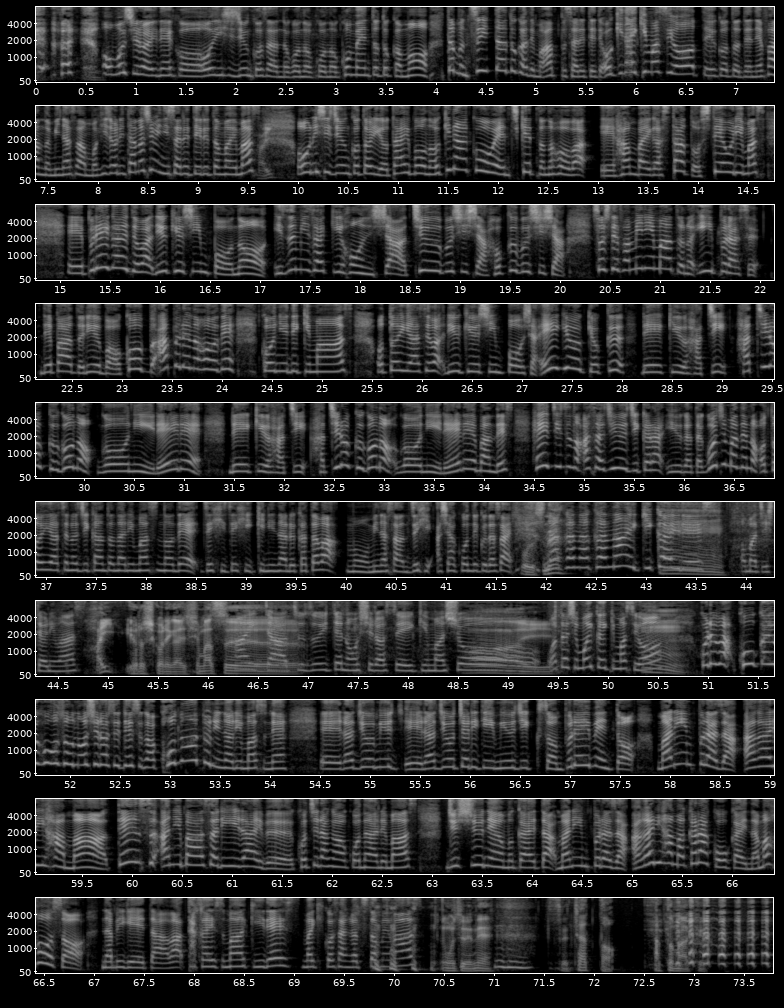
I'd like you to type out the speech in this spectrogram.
面白いね。こう大西純子さんのこのこのコメントとかも多分ツイッターとかでもアップされてて沖縄行きますよっていうことでねファンの皆さんも非常に楽しみにされていると思います、あはい。大西純子トリオ待望の沖縄公演チケットの方は、えー販売がスタートしております、えープレイガイドは琉球新報の泉崎本社中部支社北部支社そしてファミリーマートの E プラスデパートリューボーコープアプレの方で購入できます。お問い合わせは琉球新報社営業局098-865-5200 098-865-5200番です。平日の朝10時から夕方5時までのお問い合わせの時間となりますのでぜひぜひ気になる方はもう皆さんぜひ足運んでください、そうですね。なかなかない機会です。うん。お待ちしております。はいよろしくお願いします。はいじゃあ続いてのお知らせいきましょはい。う私もう一回いきますよ、うん。これは公開放送のお知らせですがこの後になりますね、えーラジオミュー、えーラジオチャリティーミュージックソンプレイイベントマリンプラザあがり浜テンスアニバーサリーライブこちらが行われます。10周年を迎えたマリンプラザあがり浜から公開生放送。ナビゲーターは高安マーキーです。マキコさんが務めます。面白いね。チャットアットマーク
